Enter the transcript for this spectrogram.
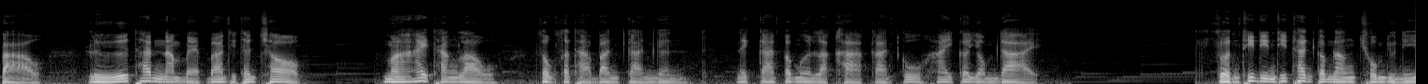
เปล่า หรือท่านนำแบบบ้านที่ท่านชอบ มาให้ทางเรา ส่งสถาบันการเงิน ในการประเมินราคาการกู้ให้ก็ย่อมได้ ส่วนที่ดินที่ท่านกำลังชมอยู่นี้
